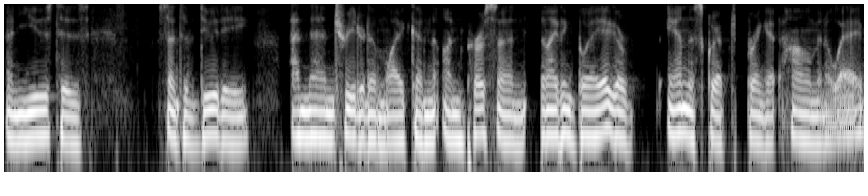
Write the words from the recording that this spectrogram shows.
and used his sense of duty and then treated him like an unperson. And I think Boyega and the script bring it home in a way.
